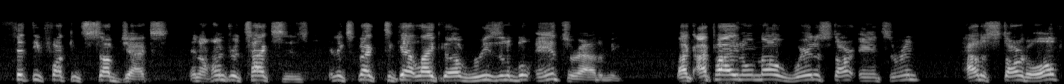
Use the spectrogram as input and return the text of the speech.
50 fucking subjects in 100 texts and expect to get like a reasonable answer out of me. Like I probably don't know where to start answering, how to start off,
